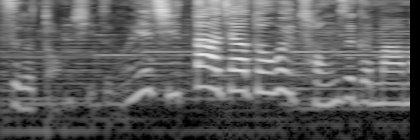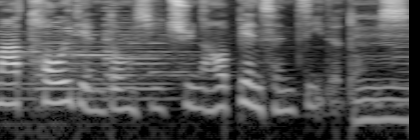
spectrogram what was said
这个东西，这个，因为其实大家都会从这个妈妈偷一点东西去，然后变成自己的东西。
